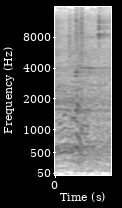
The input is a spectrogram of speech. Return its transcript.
play, play.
